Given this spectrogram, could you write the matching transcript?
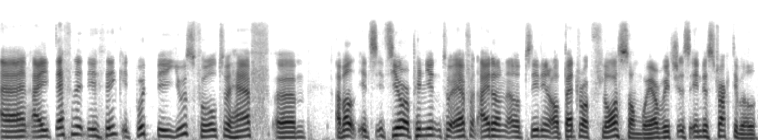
And I definitely think it would be useful to have. Um, uh, well, it's it's your opinion to have an either an obsidian or bedrock floor somewhere which is indestructible.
